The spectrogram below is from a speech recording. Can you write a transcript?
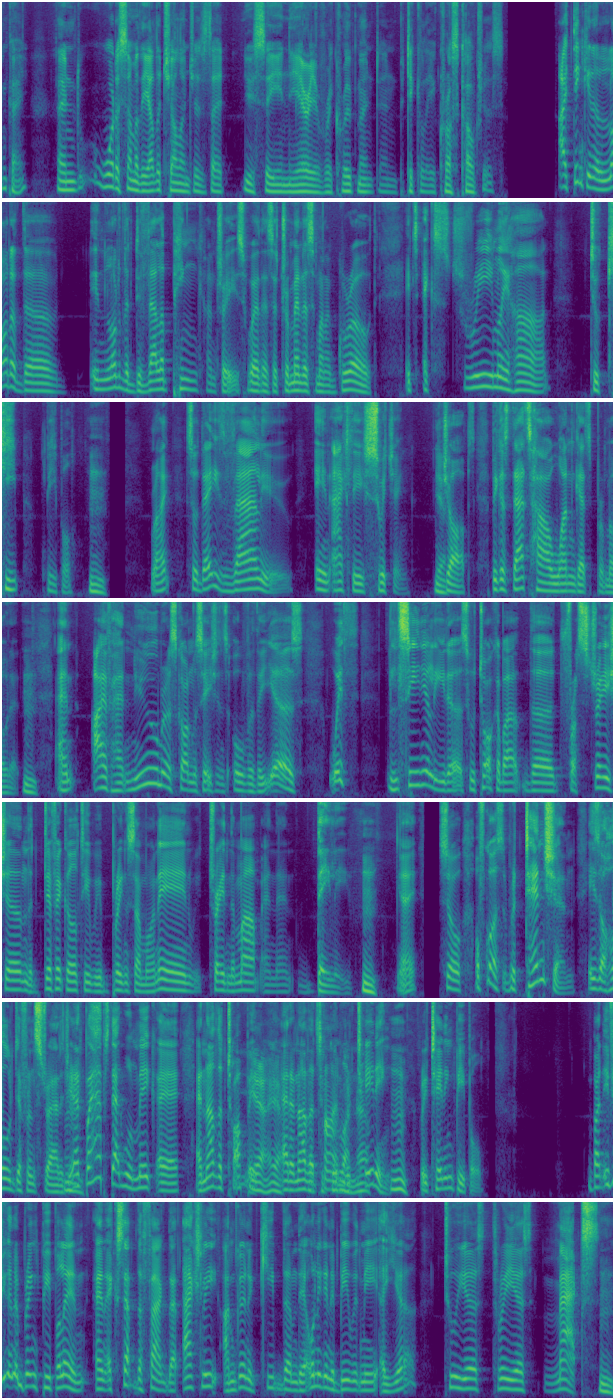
Okay. And what are some of the other challenges that you see in the area of recruitment and particularly across cultures? I think in a lot of the in a lot of the developing countries where there's a tremendous amount of growth, it's extremely hard to keep people. Hmm. Right? So there is value in actually switching Yeah. jobs because that's how one gets promoted. Hmm. And I've had numerous conversations over the years with senior leaders who talk about the frustration, the difficulty. We bring someone in, we train them up, and then they leave. Hmm. Okay. So, of course, retention is a whole different strategy, hmm. and perhaps that will make a, another topic Yeah, yeah. at another That's time. one, yeah. retaining, hmm. retaining people. But if you're going to bring people in and accept the fact that actually I'm going to keep them, they're only going to be with me a year, two years, three years max, hmm.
